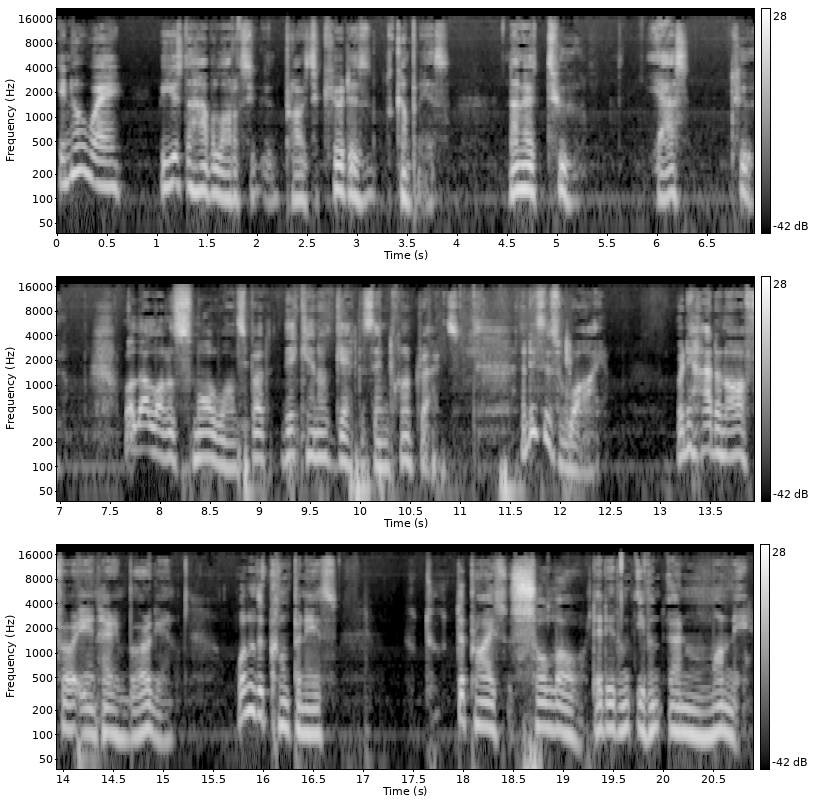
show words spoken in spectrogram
In Norway, we used to have a lot of private securities companies. Now we have two. Yes, two. Well, there are a lot of small ones, but they cannot get the same contracts. And this is why. When you had an offer in here in Bergen, one of the companies took the price so low they didn't even earn money.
